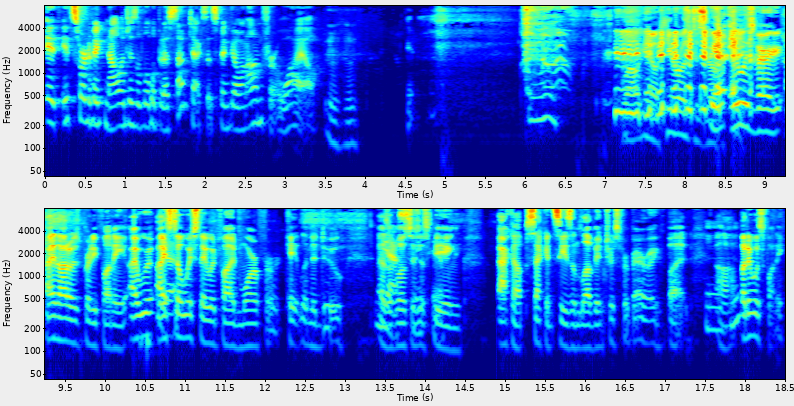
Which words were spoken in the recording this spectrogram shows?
it, it sort of acknowledges a little bit of subtext that's been going on for a while. Well, you know, heroes deserve. yeah, it was very. I thought it was pretty funny. I w- I Yeah. still wish they would find more for Caitlin to do, as Yes, opposed to just too. being backup second season love interest for Barry. But Mm-hmm. uh, but it was funny,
